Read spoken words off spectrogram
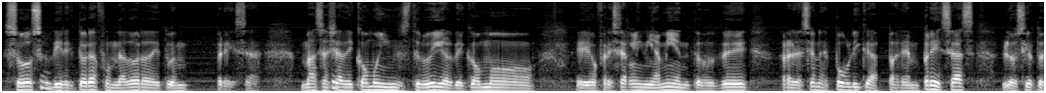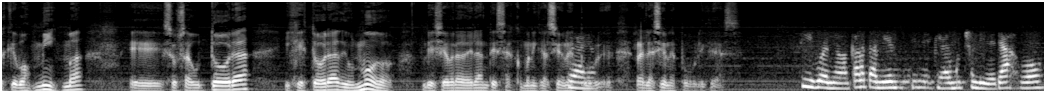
sos directora fundadora de tu empresa. Más allá de cómo instruir, de cómo eh, ofrecer lineamientos de relaciones públicas para empresas, lo cierto es que vos misma eh, sos autora y gestora de un modo de llevar adelante esas comunicaciones, Claro. relaciones públicas. Sí, bueno, acá también tiene que haber mucho liderazgo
